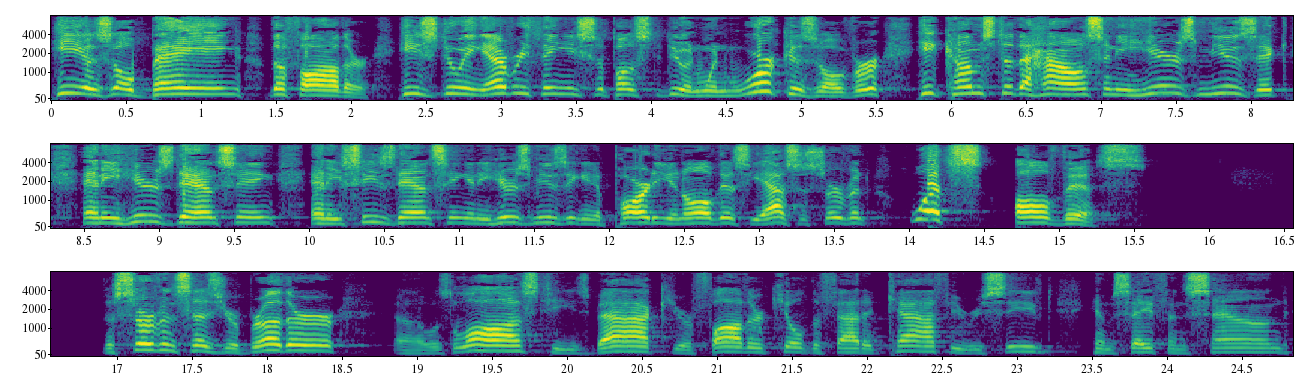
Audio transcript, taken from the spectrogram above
He is obeying the Father. He's doing everything he's supposed to do. And when work is over, he comes to the house and he hears music and he hears dancing and he sees dancing and he hears music and a party and all this. He asks the servant, What's all this? The servant says, Your brother uh, was lost. He's back. Your father killed the fatted calf. He received him safe and sound.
